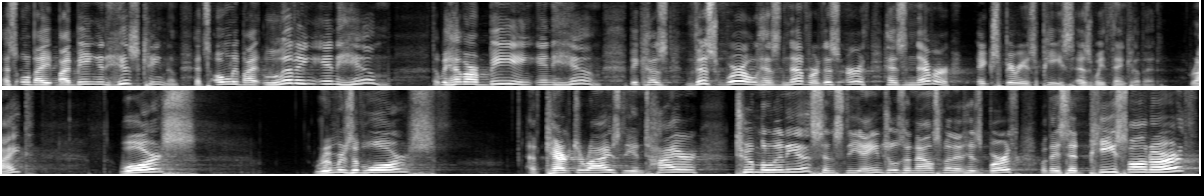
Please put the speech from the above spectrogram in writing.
That's only by, by being in His kingdom. It's only by living in Him that we have our being in Him. Because this world has never, this earth has never experienced peace as we think of it, right? Wars, rumors of wars have characterized the entire two millennia since the angel's announcement at his birth, where they said, Peace on earth.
